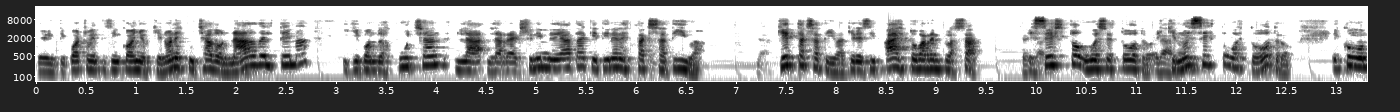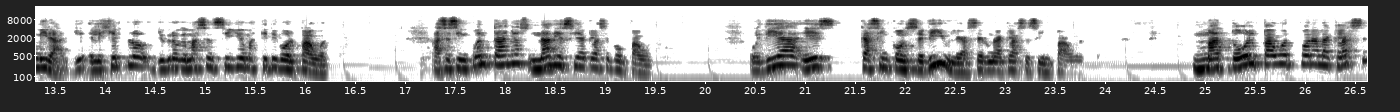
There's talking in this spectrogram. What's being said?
24, 25 años que no han escuchado nada del tema y que cuando escuchan la, la reacción inmediata que tienen es taxativa. ¿Qué es taxativa? Quiere decir, ah, esto va a reemplazar. ¿Es esto o es esto otro? Es que no es esto o esto otro. Es como, mira, el ejemplo yo creo que más sencillo y más típico del PowerPoint. Hace 50 años nadie hacía clase con PowerPoint. Hoy día es casi inconcebible hacer una clase sin PowerPoint. ¿Mató el PowerPoint a la clase?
